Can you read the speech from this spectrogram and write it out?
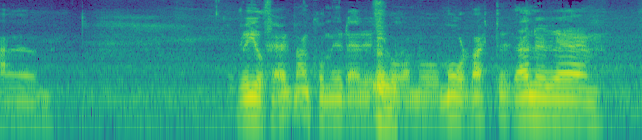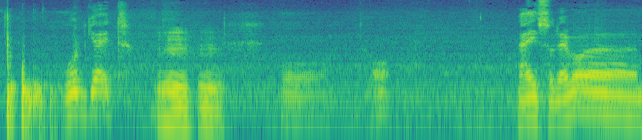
här, Rio Ferdinand kom ju därifrån och målvakter, eller eh, Woodgate. Mm, mm. Och. Nej, så det var,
